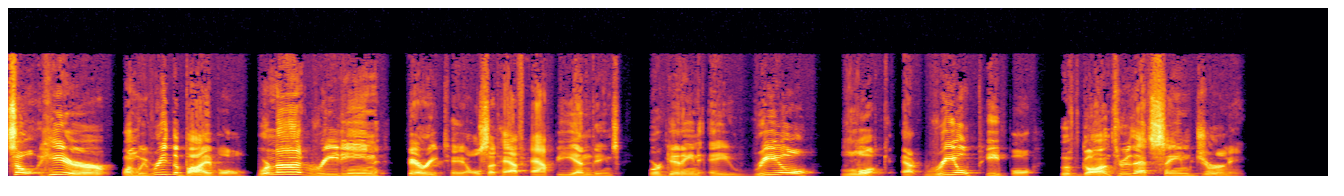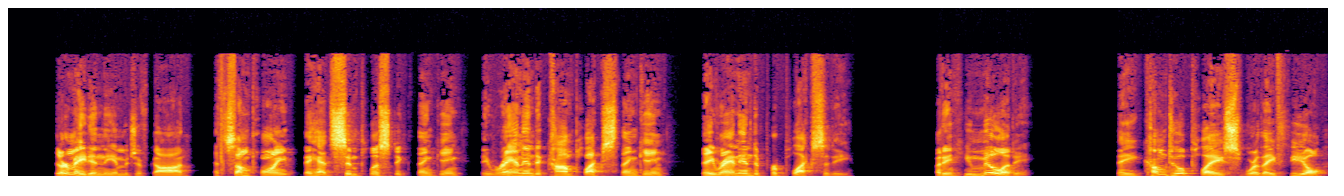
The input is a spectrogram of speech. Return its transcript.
So, here, when we read the Bible, we're not reading fairy tales that have happy endings. We're getting a real look at real people who have gone through that same journey. They're made in the image of God. At some point, they had simplistic thinking, they ran into complex thinking, they ran into perplexity. But in humility, they come to a place where they feel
